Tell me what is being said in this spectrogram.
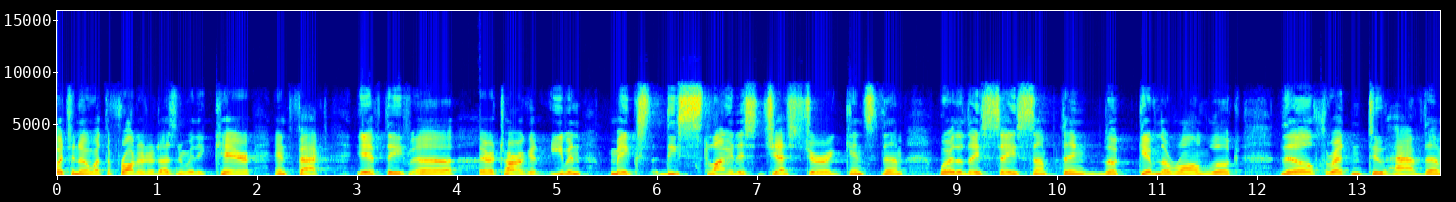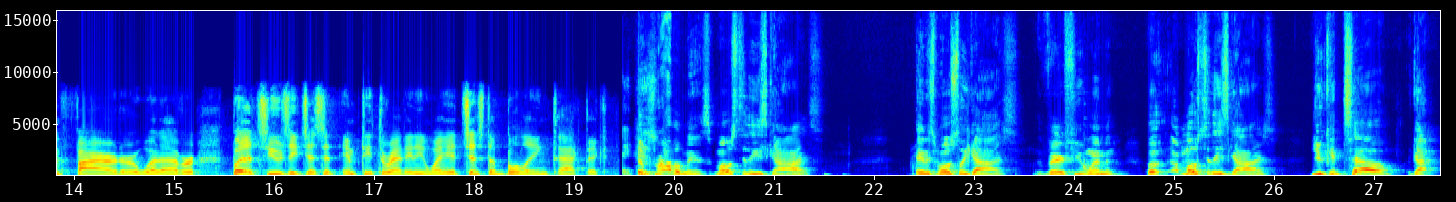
But you know what? The frauditor doesn't really care. In fact, if the uh, their target even makes the slightest gesture against them, whether they say something, look, give them the wrong look, they'll threaten to have them fired or whatever. But it's usually just an empty threat anyway. It's just a bullying tactic. The problem is most of these guys, and it's mostly guys, very few women, but most of these guys, you could tell got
